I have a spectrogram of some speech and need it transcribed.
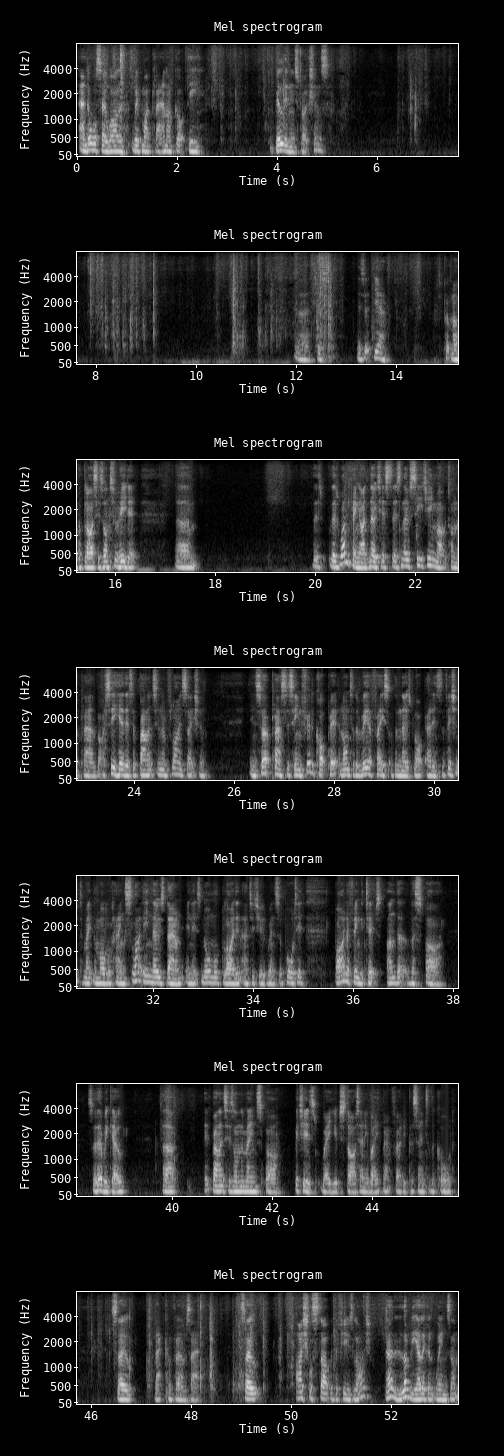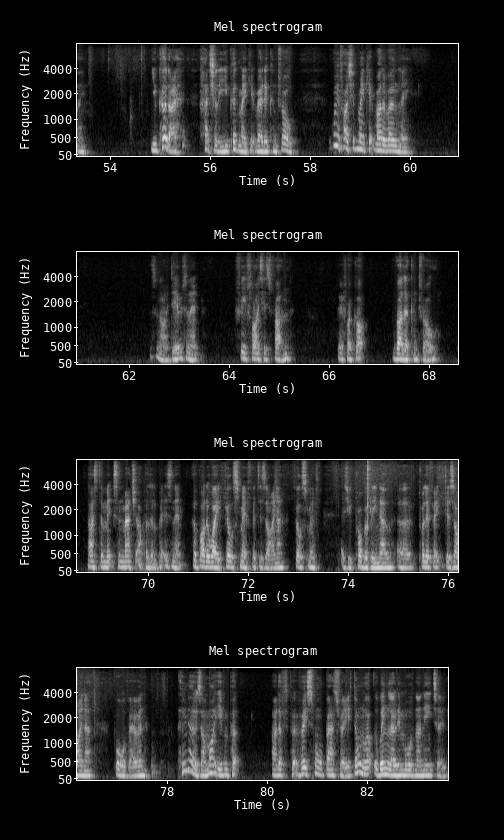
and also while with my plan, I've got the building instructions. Uh, just is it? Yeah. To put my other glasses on to read it. Um, there's there's one thing I'd noticed there's no CG marked on the plan but I see here there's a balancing and flying section insert plasticine through the cockpit and onto the rear face of the nose block adding sufficient to make the model hang slightly nose down in its normal gliding attitude when supported by the fingertips under the spar so there we go uh, it balances on the main spar, which is where you'd start anyway, about 30% of the chord. So that confirms that. So I shall start with the fuselage. Oh, lovely elegant wings, aren't they? You could, I actually, you could make it rudder controlled. What if I should make it rudder only? That's an idea, isn't it? Free flight is fun, but if I've got rudder control, nice to mix and match up a little bit, isn't it? Oh, by the way, Phil Smith, the designer. Phil Smith, as you probably know, a prolific designer for Veron. Who knows, I might even put, I'd have to put a very small battery. If I don't want to up the wing loading more than I need to.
